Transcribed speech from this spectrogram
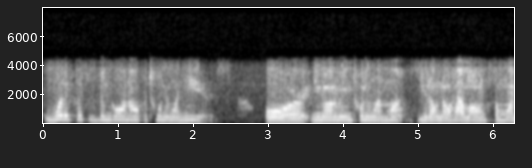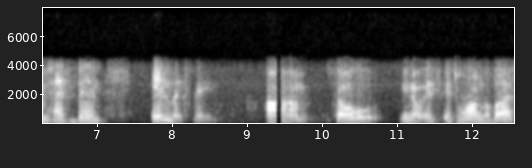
what if this has been going on for 21 years? Or, you know what I mean, 21 months. You don't know how long someone has been in this thing. Um, so you know it's it's wrong of us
